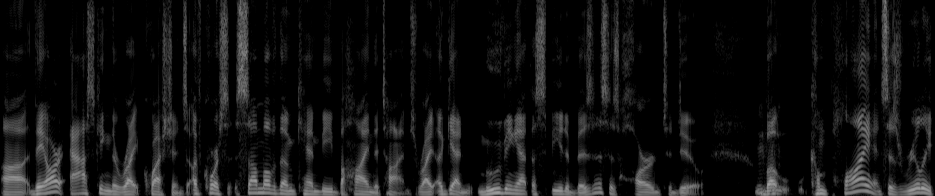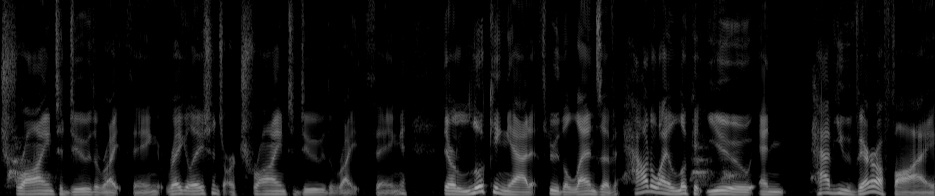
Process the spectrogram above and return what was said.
uh, they are asking the right questions. Of course, some of them can be behind the times, right? Again, moving at the speed of business is hard to do. Mm-hmm. But compliance is really trying to do the right thing. Regulations are trying to do the right thing. They're looking at it through the lens of how do I look at you and have you verify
